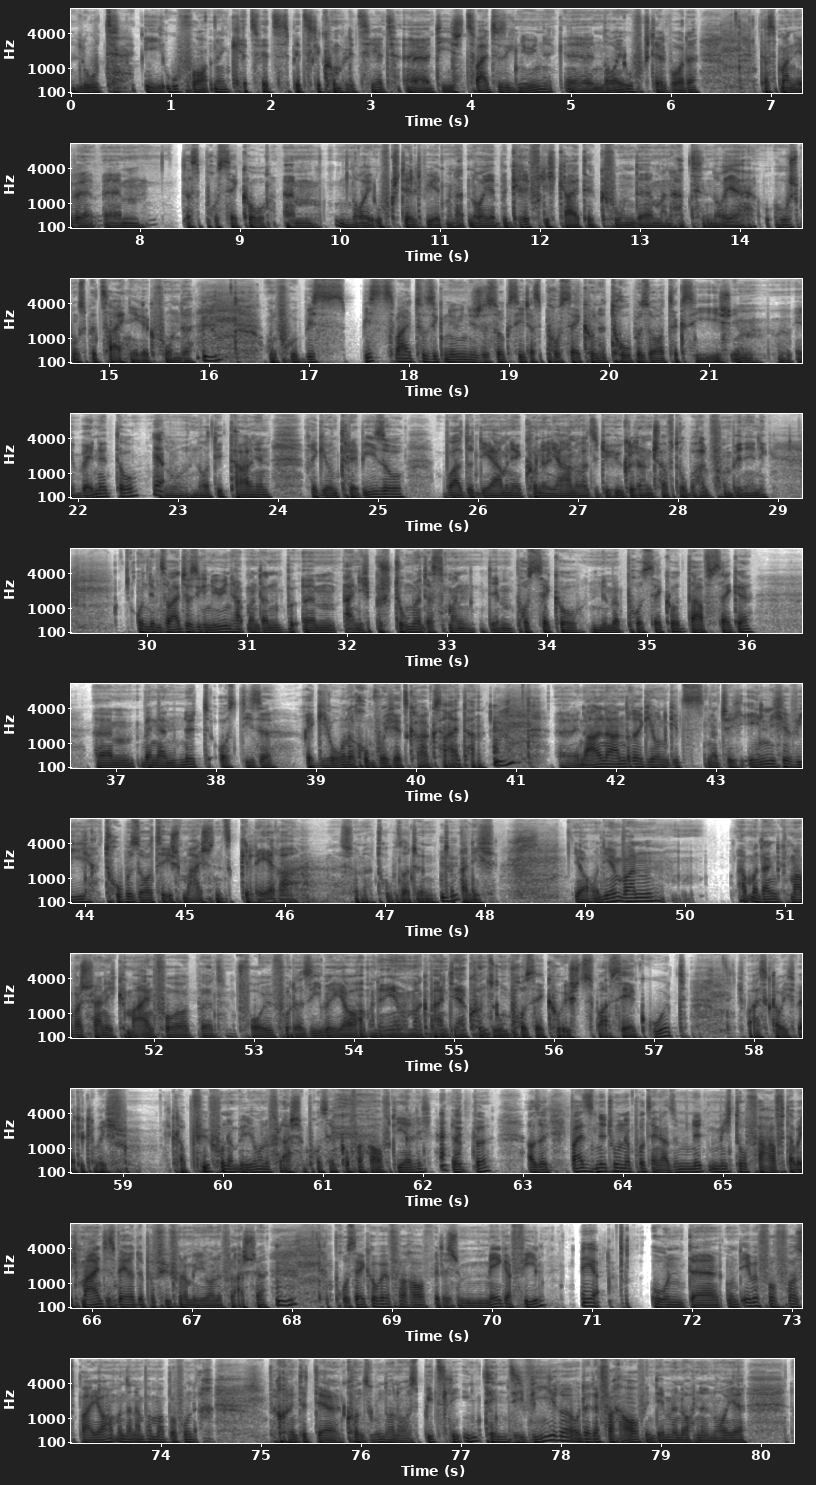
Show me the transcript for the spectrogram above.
laut EU-Verordnung, jetzt wird es ein bisschen kompliziert, äh, die ist 2009 äh, neu aufgestellt worden, dass man eben ähm, das Prosecco ähm, neu aufgestellt wird. Man hat neue Begrifflichkeiten gefunden, man hat neue Ursprungsbezeichnungen gefunden. Mhm. Und bis, bis 2009 ist es so gewesen, dass Prosecco eine Trubesorte war. Ist im, im Veneto, ja. also Norditalien, Region Treviso, Valdo Diamine Conegliano, also die Hügellandschaft oberhalb von Venedig. Und im 2009 hat man dann ähm, eigentlich bestimmt, dass man dem Prosecco nicht mehr Prosecco darf sagen, ähm, wenn er nicht aus dieser Region kommt, wo ich jetzt gerade gesagt habe. Mhm. Äh, in allen anderen Regionen gibt es natürlich ähnliche wie Trubesorte ist meistens. Das ist schon eine Trubesorte. Und mhm. eigentlich, ja, und irgendwann hat man dann mal wahrscheinlich gemeint, vor zwölf oder sieben Jahren hat man dann irgendwann mal gemeint, der Konsum Prosecco ist zwar sehr gut. Ich weiß, glaube ich, werde, glaube ich, ich glaube, 500 Millionen Flaschen Prosecco verkauft jährlich. also ich weiß es nicht 100 Prozent, also nicht mich drauf verhaftet, aber ich meinte, es wäre etwa 500 Millionen Flaschen mhm. Prosecco, wird verkauft. Das ist mega viel. Ja. Und, äh, und eben vor, vor ein paar Jahren hat man dann einfach mal befunden, ach, wir könnten der Konsum da noch ein bisschen intensivieren oder der Verkauf, indem wir noch eine neue,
